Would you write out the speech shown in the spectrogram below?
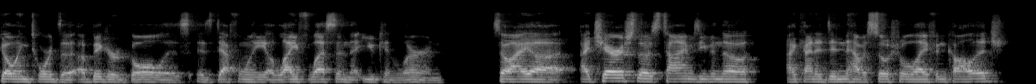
going towards a, a bigger goal is is definitely a life lesson that you can learn. So I uh, I cherish those times, even though I kind of didn't have a social life in college.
